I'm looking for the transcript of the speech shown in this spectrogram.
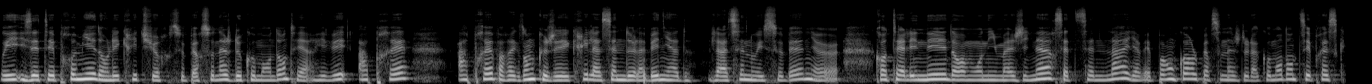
Oui, ils étaient premiers dans l'écriture. Ce personnage de commandante est arrivé après, après par exemple, que j'ai écrit la scène de la baignade. La scène où il se baigne, euh, quand elle est née dans mon imaginaire, cette scène-là, il n'y avait pas encore le personnage de la commandante. C'est presque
